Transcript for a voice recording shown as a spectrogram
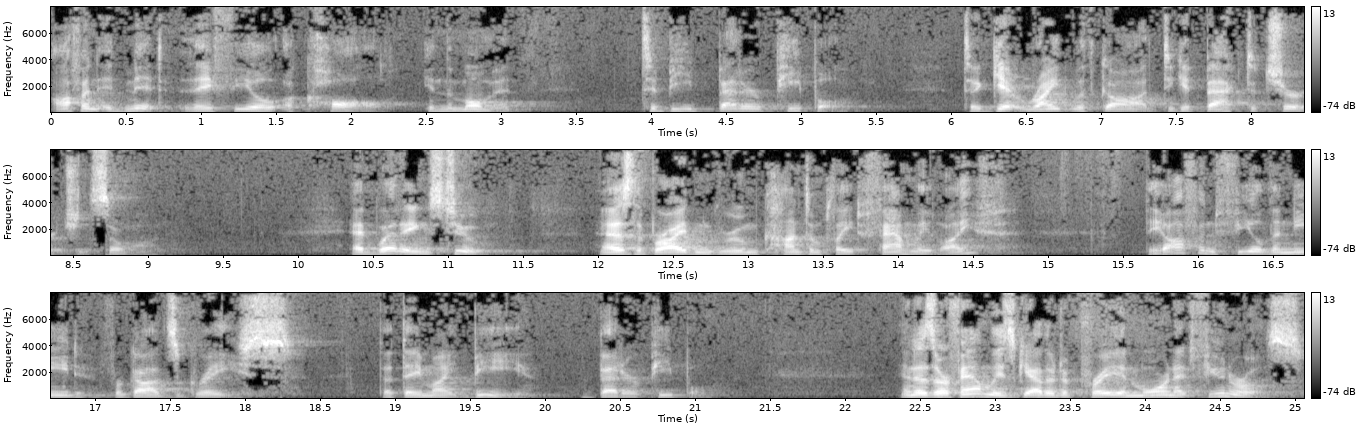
often admit they feel a call in the moment to be better people, to get right with God, to get back to church, and so on. At weddings, too, as the bride and groom contemplate family life, they often feel the need for God's grace that they might be better people. And as our families gather to pray and mourn at funerals,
